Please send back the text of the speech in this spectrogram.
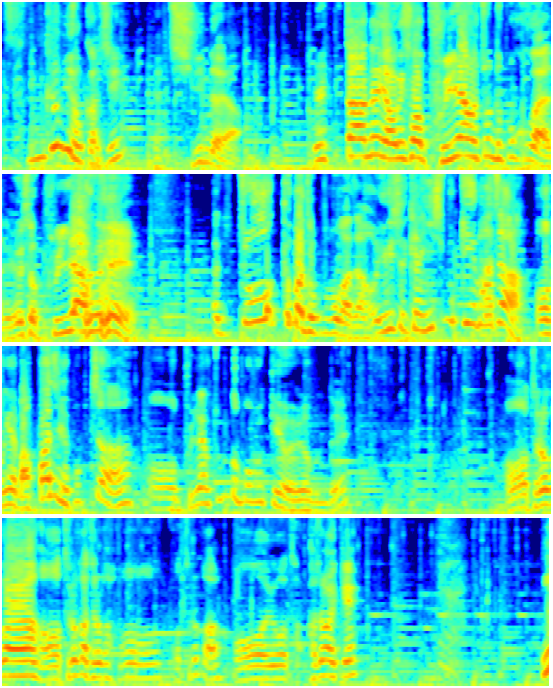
상금이 형까지? 야 지린다 야 일단은 여기서 분량을 좀 더 뽑고 가야 돼 여기서 분량을 아주 조금만 더 뽑고 가자 어, 여기서 그냥 20분 게임 하자 어 그냥 막바지에 뽑자 어 분량 좀 더 뽑을게요 여러분들 어 들어가 어 들어가 들어가 어, 어 들어가 어 이거 다 가져갈게 오!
